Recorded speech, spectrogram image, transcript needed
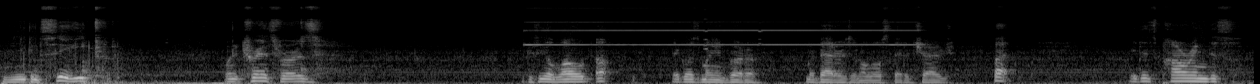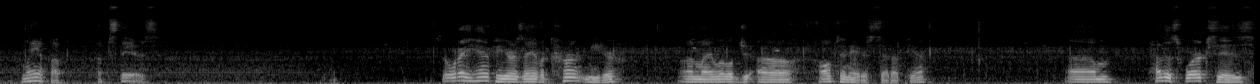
And you can see when it transfers you can see the load. Oh, there goes my inverter. My battery's in a low state of charge. But it is powering this lamp up upstairs. So what I have here is I have a current meter on my little uh, alternator setup here. Um, how this works is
